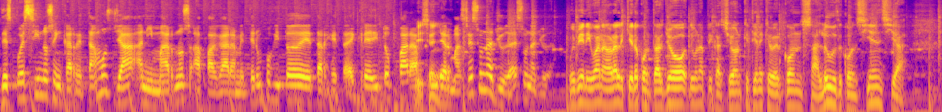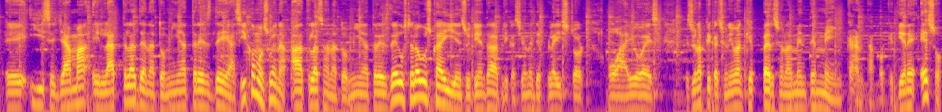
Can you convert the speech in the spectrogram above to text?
Después, si nos encarretamos, ya animarnos a pagar, a meter un poquito de tarjeta de crédito para aprender más. Es una ayuda, es una ayuda. Muy bien, Iván, ahora le quiero contar yo de una aplicación que tiene que ver con salud, con ciencia, eh, y se llama el Atlas de Anatomía 3D. Así como suena, Atlas Anatomía 3D. Usted la busca ahí en su tienda de aplicaciones de Play Store o iOS. Es una aplicación, Iván, que personalmente personalmente me encanta porque tiene eso,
